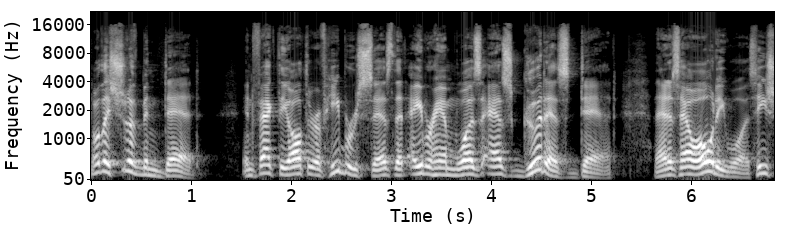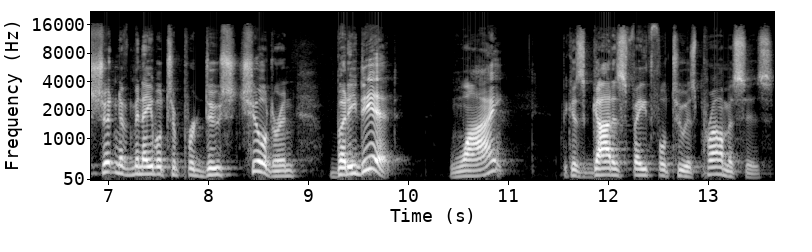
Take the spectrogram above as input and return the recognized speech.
well, they should have been dead. In fact, the author of Hebrews says that Abraham was as good as dead. That is how old he was. He shouldn't have been able to produce children, but he did. Why? Because God is faithful to his promises.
